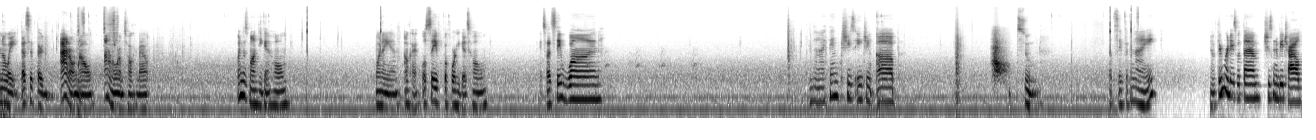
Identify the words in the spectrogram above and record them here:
No, wait, that's if they're... I don't know. I don't know what I'm talking about. When does Monty get home? 1 a.m. Okay, we'll save before he gets home. Okay, so that's day one. And then I think she's aging up soon. Let's say for the night. You know, three more days with them. She's gonna be a child.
